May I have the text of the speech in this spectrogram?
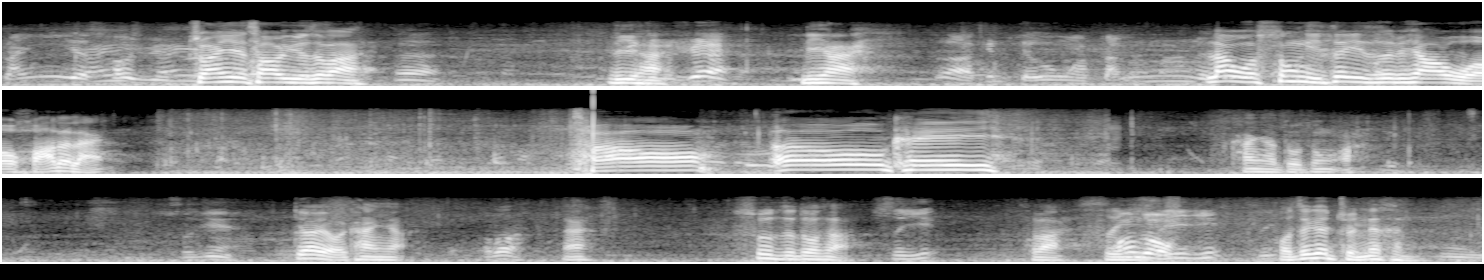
专业抄鱼，专业抄鱼是吧？嗯，厉害，厉害。那我送你这一支票，我划得来。超 OK，看一下多重啊？十斤，钓友看一下，好不好？来，数字多少？十一，是吧？十一。我这个准得很。嗯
